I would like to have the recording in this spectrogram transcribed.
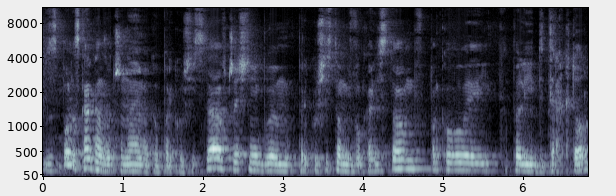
W zespole Skankan zaczynałem jako perkusista. Wcześniej byłem perkusistą i wokalistą w punkowej kapeli Detractor.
